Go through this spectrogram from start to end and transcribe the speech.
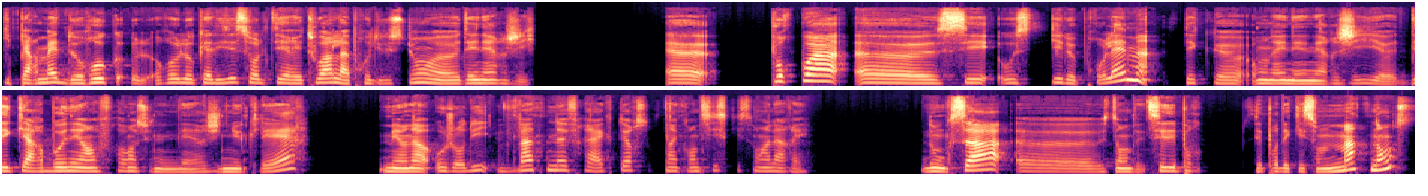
qui permettent de relocaliser sur le territoire la production d'énergie. pourquoi c'est aussi le problème C'est qu'on a une énergie décarbonée en France, une énergie nucléaire, mais on a aujourd'hui 29 réacteurs sur 56 qui sont à l'arrêt. Donc ça, c'est pour, des questions de maintenance,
